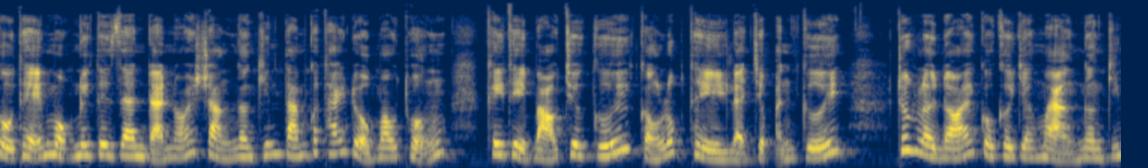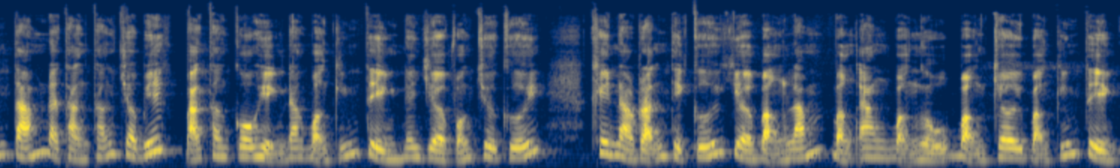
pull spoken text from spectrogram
Cụ thể, một netizen đã nói rằng Ngân 98 có thái độ mâu thuẫn, khi thì bảo chưa cưới, còn lúc thì lại chụp ảnh cưới. Trước lời nói của cư dân mạng, Ngân 98 đã thẳng thắn cho biết bản thân cô hiện đang bận kiếm tiền nên giờ vẫn chưa cưới. Khi nào rảnh thì cưới, giờ bận lắm, bận ăn, bận ngủ, bận chơi, bận kiếm tiền.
